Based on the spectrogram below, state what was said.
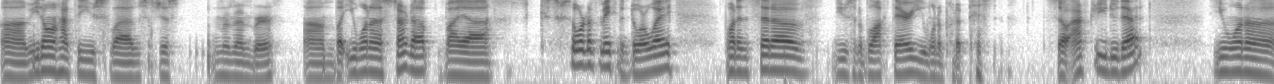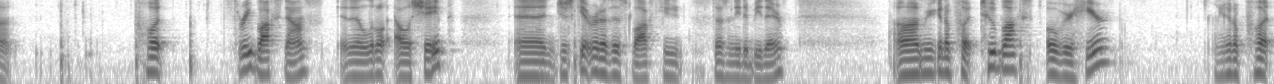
Um, you don't have to use slabs, just remember. Um, but you want to start up by uh, sort of making a doorway but instead of using a block there, you want to put a piston. So after you do that, you want to put three blocks down in a little L shape and just get rid of this block. You doesn't need to be there. Um, you're going to put two blocks over here. You're going to put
